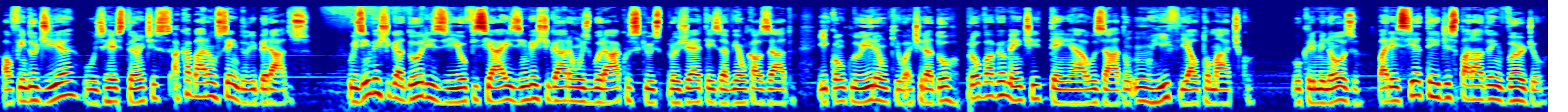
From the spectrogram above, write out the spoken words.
Ao fim do dia, os restantes acabaram sendo liberados. Os investigadores e oficiais investigaram os buracos que os projéteis haviam causado e concluíram que o atirador provavelmente tenha usado um rifle automático. O criminoso parecia ter disparado em Virgil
